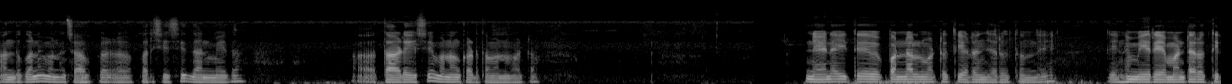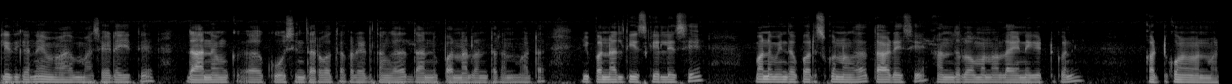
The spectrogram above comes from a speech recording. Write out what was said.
అందుకని మనం చేప పరిచేసి దాని మీద తాడేసి మనం కడతామన్నమాట. నేనైతే పన్నాలు మట్టు తీయడం జరుగుతుంది. దీన్ని మీరు ఏమంటారో తెలియదు కానీ మా మా సైడ్ అయితే ధాన్యం కోసిన తర్వాత అక్కడ పెడతాం కదా దాన్ని పన్నాలు అంటారనమాట ఈ పన్నాలు తీసుకెళ్ళేసి మనం ఇంత పరుచుకున్నాం కదా తాడేసి అందులో మనం లైన్ పెట్టుకొని కట్టుకున్నాం అనమాట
